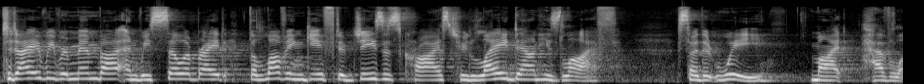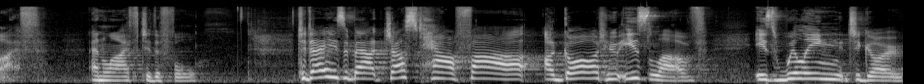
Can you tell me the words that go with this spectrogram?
Today, we remember and we celebrate the loving gift of Jesus Christ who laid down his life so that we might have life and life to the full. Today is about just how far a God who is love is willing to go.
